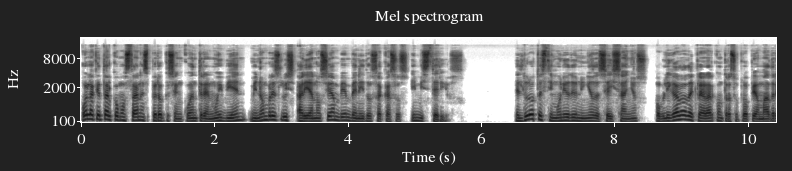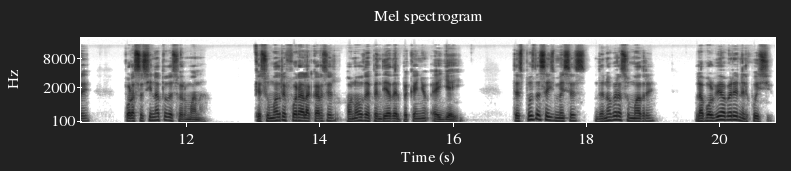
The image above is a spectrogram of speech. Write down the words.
Hola, ¿qué tal? ¿Cómo están? Espero que se encuentren muy bien. Mi nombre es Luis Ariano. Sean bienvenidos a Casos y Misterios. El duro testimonio de un niño de 6 años, obligado a declarar contra su propia madre por asesinato de su hermana. Que su madre fuera a la cárcel o no dependía del pequeño AJ. Después de seis meses de no ver a su madre, la volvió a ver en el juicio.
